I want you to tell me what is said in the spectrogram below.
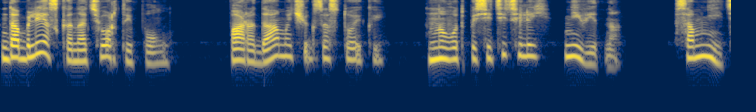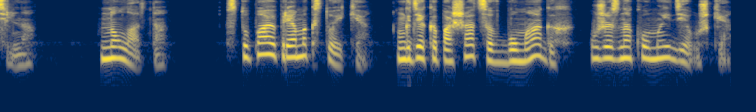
до блеска натертый пол, пара дамочек за стойкой, но вот посетителей не видно. Сомнительно. Ну ладно. Ступаю прямо к стойке, где копошатся в бумагах уже знакомые девушки.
